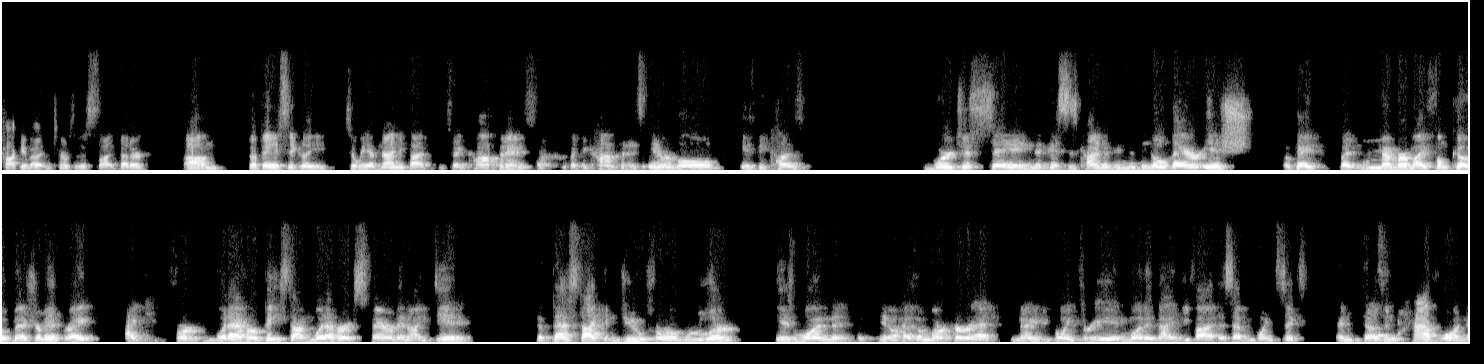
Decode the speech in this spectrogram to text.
talking about it in terms of this slide better. Um, but basically, so we have ninety-five percent confidence, but the confidence interval is because we're just saying that this is kind of in the middle there-ish, okay? But remember my Funko measurement, right? I, for whatever, based on whatever experiment I did, the best I can do for a ruler is one that, you know, has a marker at ninety point three and one at ninety-five, seven point six, and doesn't have one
